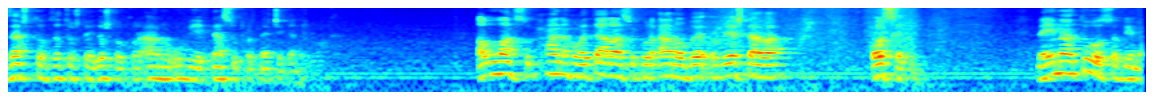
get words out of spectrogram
Zašto? Zato što je došlo u Koranu uvijek nasuprot nečega drugog. Allah subhanahu wa ta'ala su Kur'an obještava o sebi. Da ima tu osobinu.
